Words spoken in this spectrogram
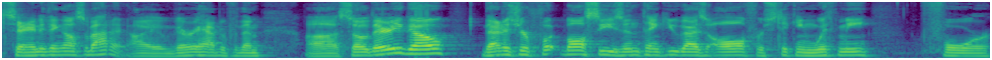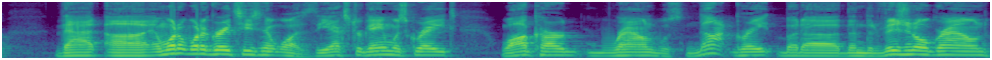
say anything else about it. I am very happy for them. Uh, so there you go. That is your football season. Thank you guys all for sticking with me for that. Uh, and what a, what a great season it was. The extra game was great. Wild card round was not great, but uh, then the divisional round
